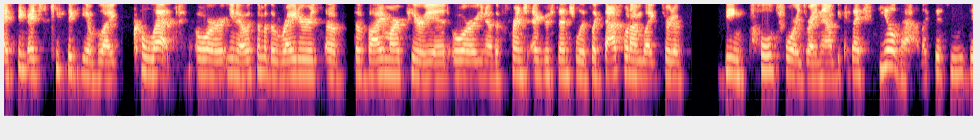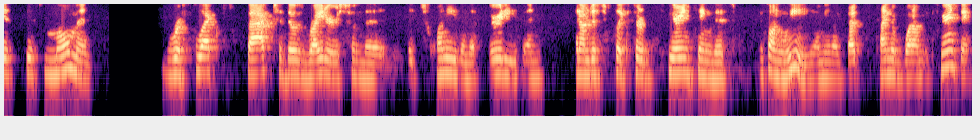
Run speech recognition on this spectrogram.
I think I just keep thinking of like Colette or, you know, some of the writers of the Weimar period or, you know, the French existentialists. Like that's what I'm like sort of being pulled towards right now because I feel that like this this this moment reflects back to those writers from the, the 20s and the 30s and and I'm just like sort of experiencing this this ennui. I mean, like that's kind of what I'm experiencing.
